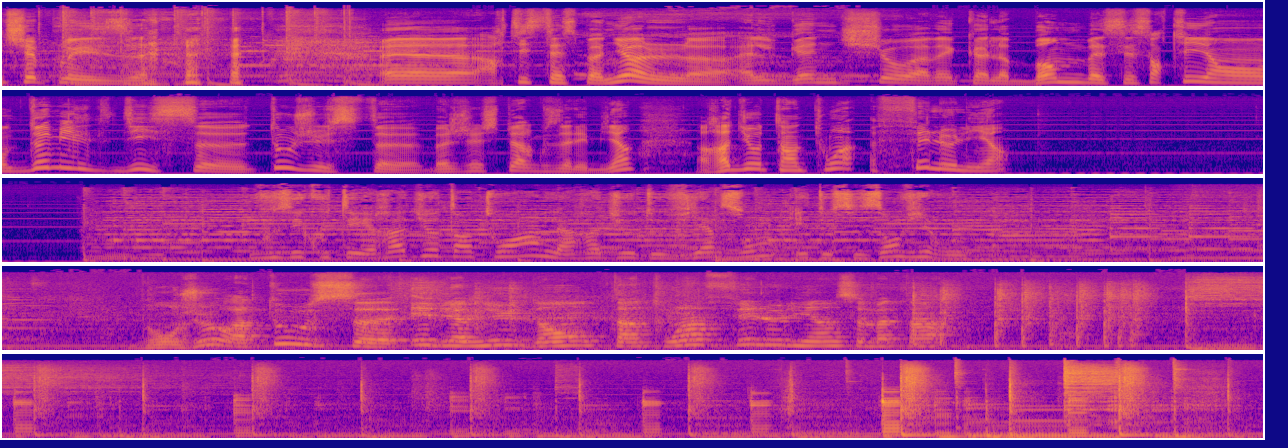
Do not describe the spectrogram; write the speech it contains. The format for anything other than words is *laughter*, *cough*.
Please. *laughs* Euh, artiste espagnol, El Gencho avec la bombe, c'est sorti en 2010, euh, tout juste. Bah, j'espère que vous allez bien. Radio Tintouin fait le lien. Vous écoutez Radio Tintouin, la radio de Vierzon et de ses environs. Bonjour à tous et bienvenue dans Tintouin fait le lien ce matin.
